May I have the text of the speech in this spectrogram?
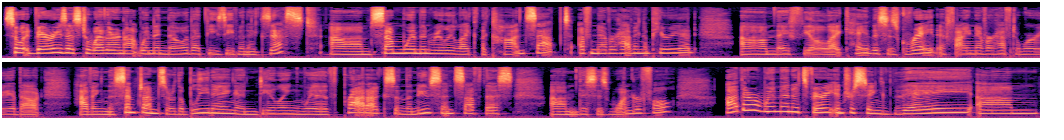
so it varies as to whether or not women know that these even exist. Um, some women really like the concept of never having a period. Um, they feel like, hey, this is great if I never have to worry about having the symptoms or the bleeding and dealing with products and the nuisance of this. Um, this is wonderful. Other women, it's very interesting. They, um,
